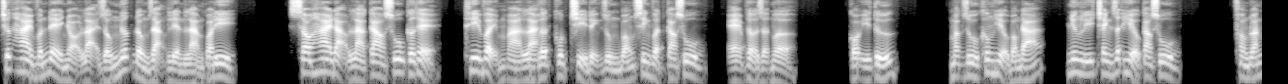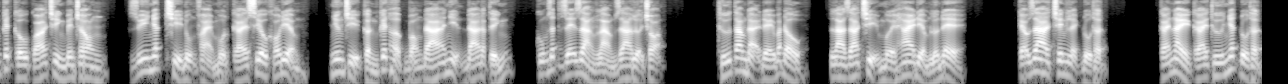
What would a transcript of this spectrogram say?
Trước hai vấn đề nhỏ lại giống nước đồng dạng liền làm qua đi. Sau hai đạo là cao su cơ thể thi vậy mà là hớt cúp chỉ định dùng bóng sinh vật cao su fg giật mờ có ý tứ. Mặc dù không hiểu bóng đá, nhưng lý tranh rất hiểu cao su. Phỏng đoán kết cấu quá trình bên trong, duy nhất chỉ đụng phải một cái siêu khó điểm, nhưng chỉ cần kết hợp bóng đá nhịn đá đặc tính, cũng rất dễ dàng làm ra lựa chọn. Thứ tam đại đề bắt đầu, là giá trị 12 điểm lớn đề. Kéo ra trên lệch đồ thật. Cái này cái thứ nhất đồ thật,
